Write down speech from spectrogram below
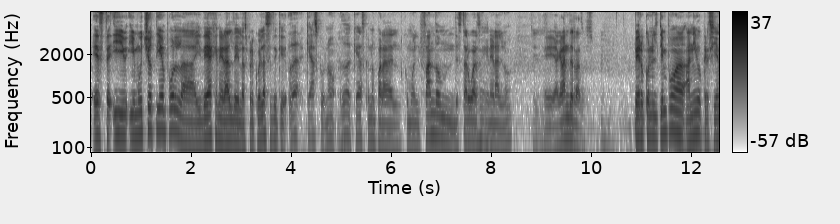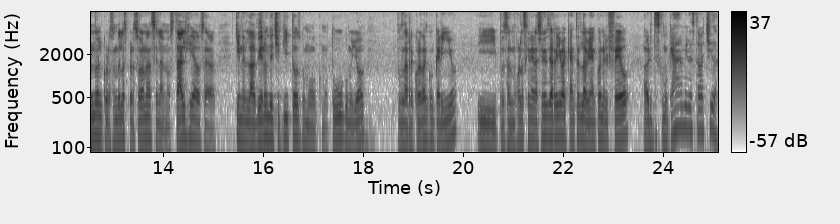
Este, y, y mucho tiempo la idea general de las precuelas es de que, "Ugh, qué asco, no, qué asco, no, para el, como el fandom de Star Wars en general, ¿no? sí, sí, sí. Eh, a grandes rasgos. Pero con el tiempo ha- han ido creciendo el corazón de las personas, en la nostalgia, o sea, quienes las vieron de chiquitos, como, como tú, como yo, pues la recuerdan con cariño. Y pues a lo mejor las generaciones de arriba que antes la veían con el feo, ahorita es como que, ah, mira, estaba chida.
